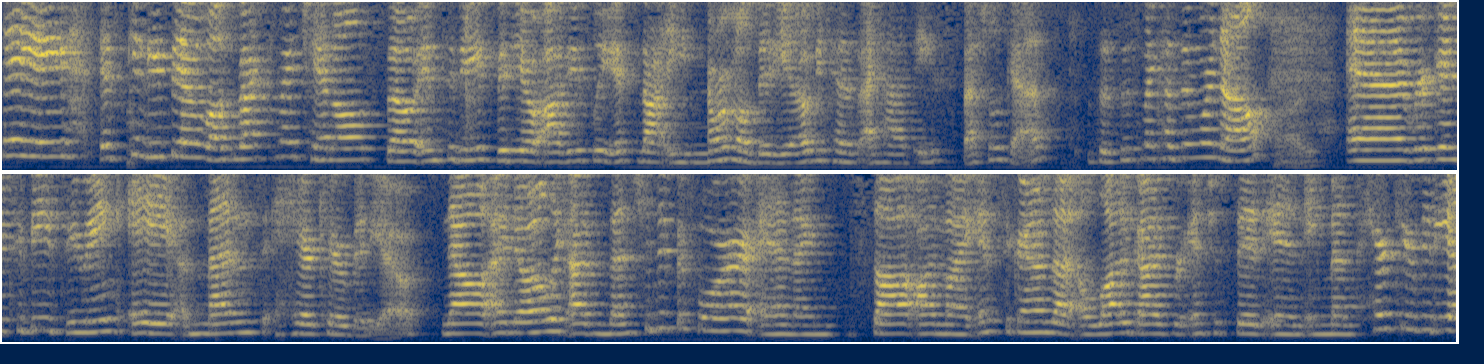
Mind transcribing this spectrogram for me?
Hey, it's Candice and welcome back to my channel. So in today's video, obviously it's not a normal video because I have a special guest. This is my cousin Warnell Hi. and we're going to be doing a men's hair care video. Now I know like I've mentioned it before and I saw on my Instagram that a lot of guys were interested in a men's hair care video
